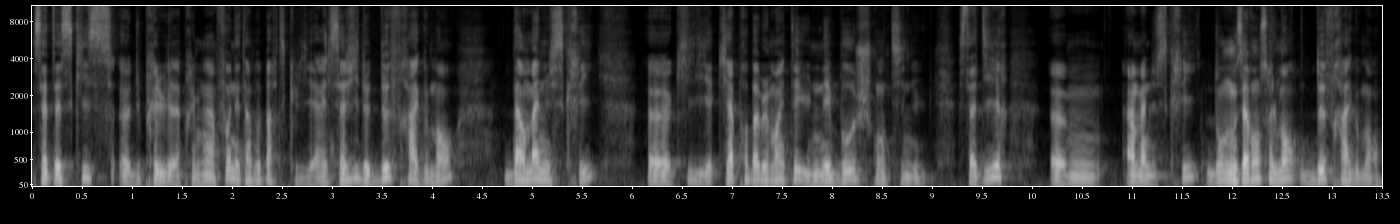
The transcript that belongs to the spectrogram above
cette, esquisse euh, du prélude à la première infaune est un peu particulière. Il s'agit de deux fragments d'un manuscrit euh, qui, a probablement été une ébauche continue, c'est-à-dire euh, un manuscrit dont nous avons seulement deux fragments.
